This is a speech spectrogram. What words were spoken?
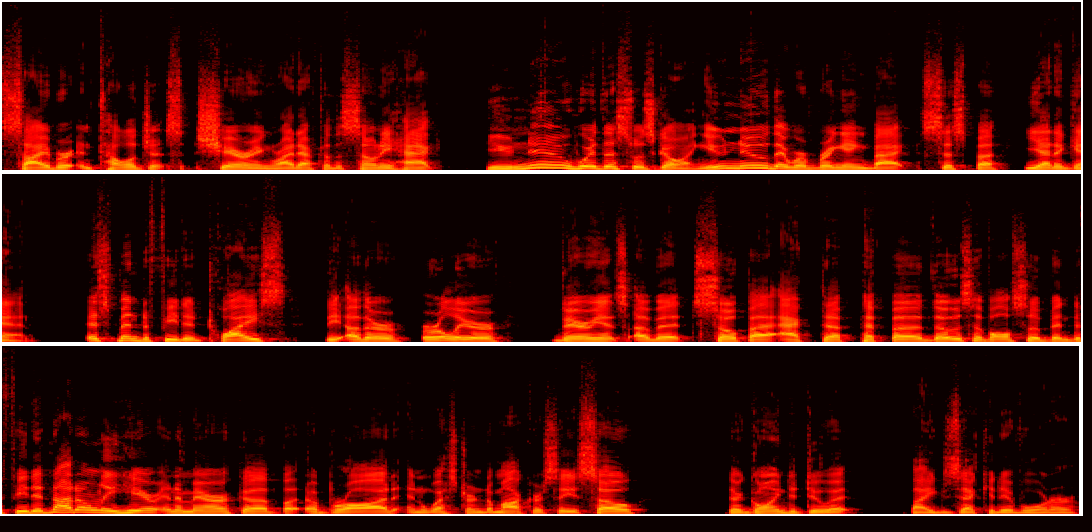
cyber intelligence sharing right after the Sony hack, you knew where this was going. You knew they were bringing back CISPA yet again. It's been defeated twice. The other earlier variants of it, SOPA, ACTA, PIPA, those have also been defeated, not only here in America, but abroad in Western democracies. So they're going to do it by executive order,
